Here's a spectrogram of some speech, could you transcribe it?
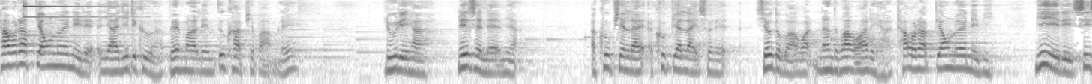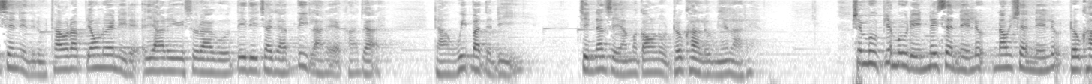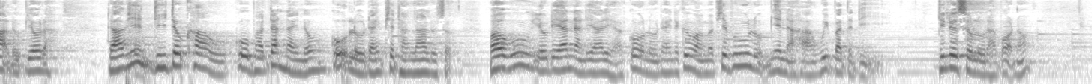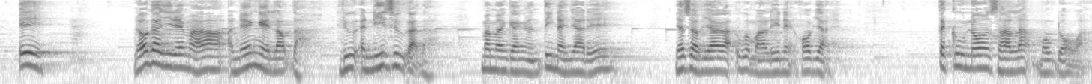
သာဝရပြောင်းလဲနေတဲ့အရာကြီးတစ်ခုဟာဘယ်မှာလင်ဒုက္ခဖြစ်ပါမလဲလူတွေဟာနေ့စဉ်နဲ့အမျှအခုဖြစ်လိုက်အခုပြက်လိုက်ဆိုတဲ့ရုပ်တဘာဝနံတဘာဝတွေဟာသာဝရပြောင်းလဲနေပြီ မြည်ရည်စီးဆင်းနေတယ်လို့သာဝရပြောင်းလဲနေတဲ့အရာတွေဆိုတာကိုတည်တည်ချာချာသိလာတဲ့အခါကျရင်ဒါဝိပတ္တိကျင့်တတ်เสียမကောင်းလို့ဒုက္ခလို့မြင်လာတယ်ဖြစ်မှုပြမှုတွေနှိမ့်ဆက်နေလို့နှောင့်ယှက်နေလို့ဒုက္ခလို့ပြောတာဒါဖြင့်ဒီဒုက္ခကိုကိုယ်ဘာတတ်နိုင်တော့ကိုယ်အလိုတိုင်းဖြစ်တာလားလို့ဆိုမဟုတ်ဘူးယုတ်တရားနံတရားတွေဟာကိုယ်အလိုတိုင်းတခုမှမဖြစ်ဘူးလို့မြင်တာဟာဝိပတ္တိဒီလိုဆိုလိုတာပေါ့နော် အေးလောကကြီးထဲမှာအနှဲငယ်လောက်တာလူအနည်းစုကသာမှန်မှန်ကန်ကန်သိနိုင်ကြတယ်မြတ်စွာဘုရားကဥပမာလေးနဲ့ဟောပြတယ်တကုနောဇာလမုတ်တော်ဝါ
